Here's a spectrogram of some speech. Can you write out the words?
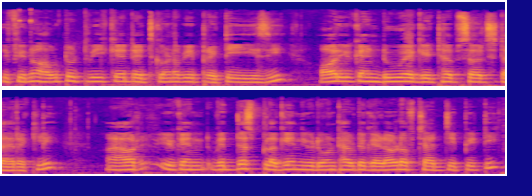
if you know how to tweak it it's going to be pretty easy. Or you can do a github search directly. Or you can with this plugin you don't have to get out of ChatGPT.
